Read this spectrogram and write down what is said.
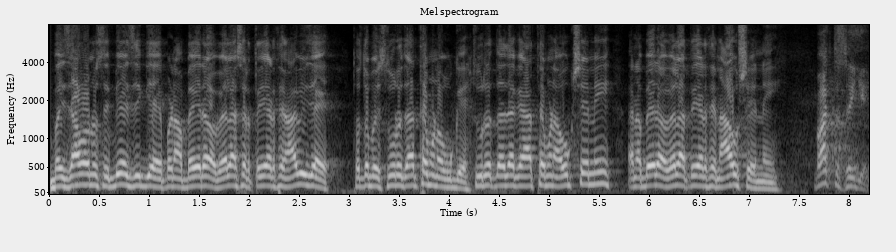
ભાઈ જવાનું છે બે જગ્યાએ પણ આ બૈરાવ વહેલાસર તૈયાર થઈને આવી જાય તો તો ભાઈ સુરત આથમણા ઉગે. સુરત દાદા કે આથમણા ઉગશે નહીં અને બૈરાવ વહેલા તૈયાર થઈને આવશે નહીં. વાત તો સહી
